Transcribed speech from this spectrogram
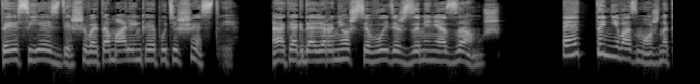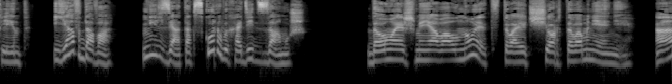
«Ты съездишь в это маленькое путешествие, а когда вернешься, выйдешь за меня замуж». «Это невозможно, Клинт. Я вдова». Нельзя так скоро выходить замуж. Думаешь, меня волнует твое чертово мнение, а?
